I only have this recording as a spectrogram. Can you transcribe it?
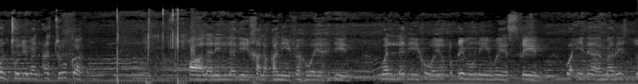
قلت لمن أتركك قال للذي خلقني فهو يهدين. والذي هو يطعمني ويسقين وإذا مرضت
